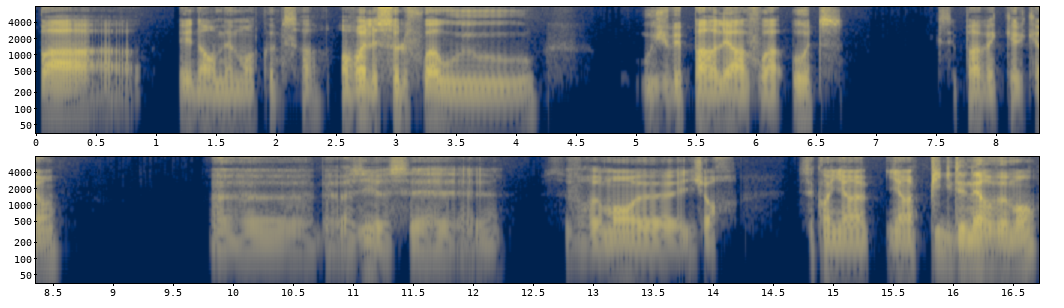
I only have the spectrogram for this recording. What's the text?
pas énormément comme ça. En vrai, les seules fois où où je vais parler à voix haute, c'est pas avec quelqu'un, bah, vas-y, c'est c'est vraiment, genre, c'est quand il y a un il y a un pic d'énervement,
